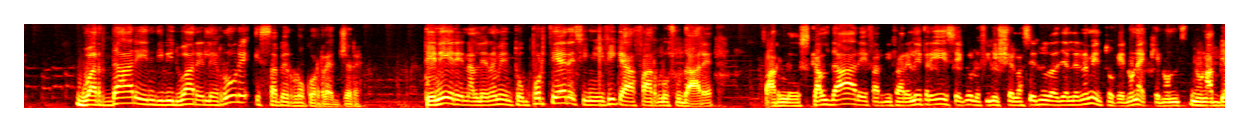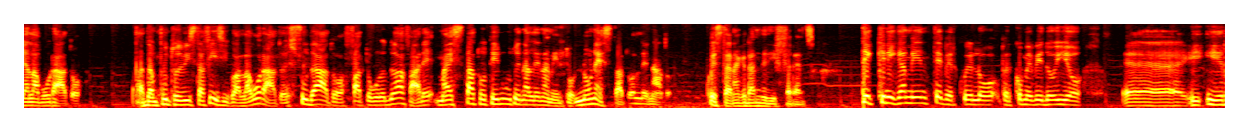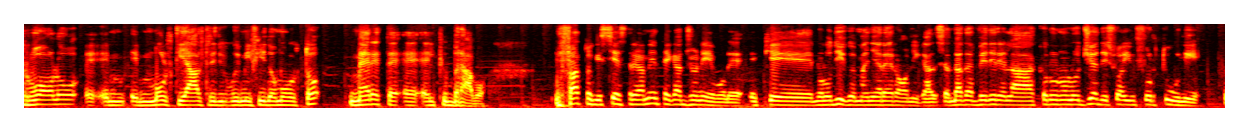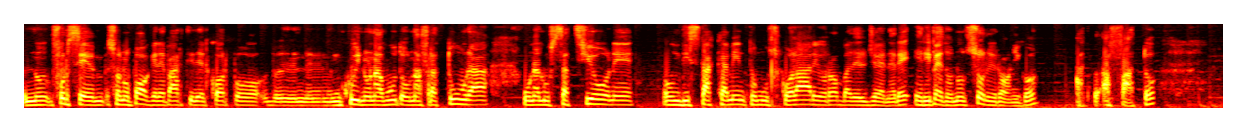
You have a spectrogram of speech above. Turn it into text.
guardare e individuare l'errore e saperlo correggere. Tenere in allenamento un portiere significa farlo sudare, farlo scaldare, fargli fare le prese, quello finisce la seduta di allenamento che non è che non, non abbia lavorato, da un punto di vista fisico ha lavorato, è sudato, ha fatto quello che doveva fare, ma è stato tenuto in allenamento, non è stato allenato. Questa è una grande differenza. Tecnicamente, per, quello, per come vedo io eh, il, ruolo e, e, molti altri di cui mi fido molto, Meret è, è il più bravo il fatto che sia estremamente cagionevole e che non lo dico in maniera ironica, se andate a vedere la cronologia dei suoi infortuni, non, forse sono poche le parti del corpo eh, in cui non ha avuto una frattura, una lussazione, un distaccamento muscolare o roba del genere, e ripeto, non sono ironico affatto.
